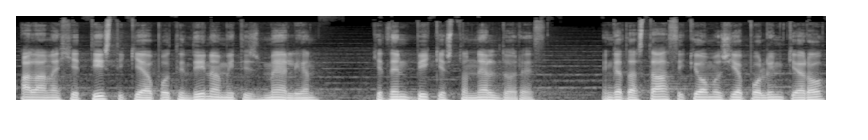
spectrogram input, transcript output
Αλλά αναχαιτίστηκε από την δύναμη της Μέλιαν και δεν μπήκε στον Έλντορεθ. Εγκαταστάθηκε όμως για πολύ καιρό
